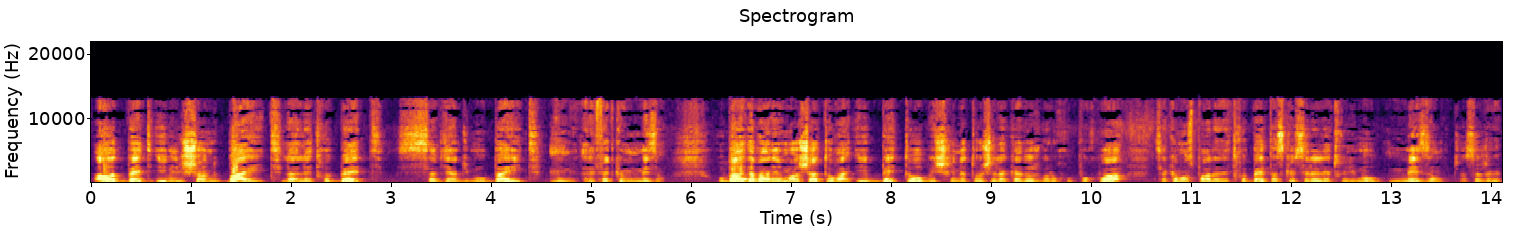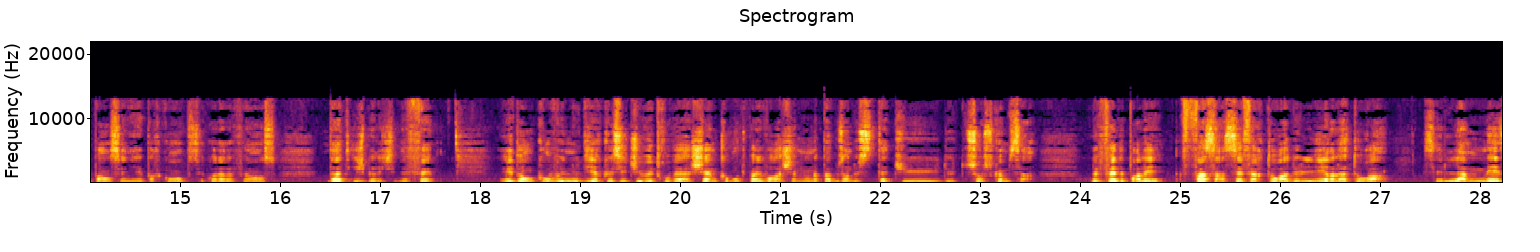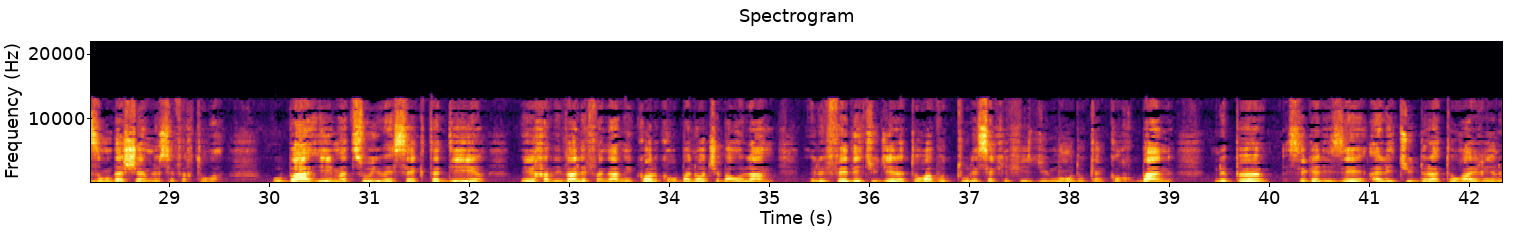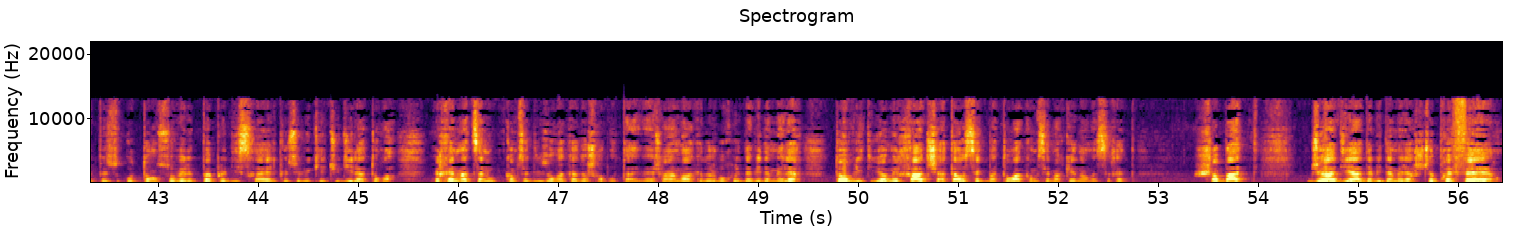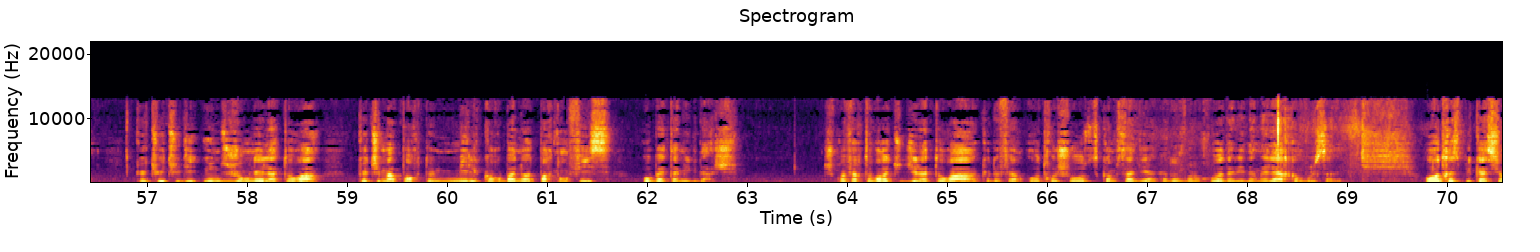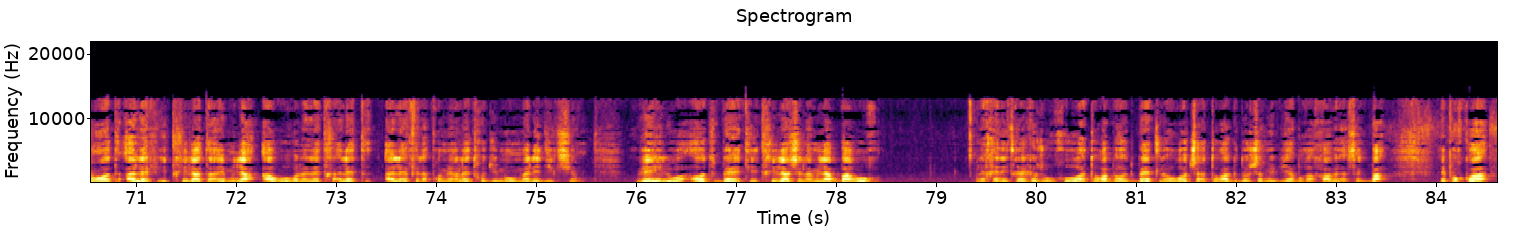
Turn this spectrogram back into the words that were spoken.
Aot imilshon bait. La lettre bet, ça vient du mot bait. Elle est faite comme une maison. Pourquoi ça commence par la lettre bet? Parce que c'est la lettre du mot maison. Tiens, ça, je n'avais pas enseigné par contre. C'est quoi la référence Dat ishberich. Des faits. Et donc, on veut nous dire que si tu veux trouver Hachem, comment tu peux aller voir Hachem? On n'a pas besoin de statut, de choses comme ça. Le fait de parler face à un Sefer Torah, de lire la Torah, c'est la maison d'Hachem, le Sefer Torah. Et le fait d'étudier la Torah vaut tous les sacrifices du monde. Aucun korban ne peut s'égaliser à l'étude de la Torah et rien ne peut autant sauver le peuple d'Israël que celui qui étudie la Torah. Comme comme c'est marqué dans Masechet Shabbat. Dieu a dit à David Ameler, je te préfère que tu étudies une journée la Torah, que tu m'apportes mille korbanot par ton fils au Beth Amigdash. Je préfère te voir étudier la Torah que de faire autre chose, comme ça dit Akadosh Baruch à David Ameler, comme vous le savez. Autre explication, Aleph itrilat emila arur, la lettre Aleph est la première lettre du mot malédiction. Veil ou ot bet itrilat amila Et pourquoi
